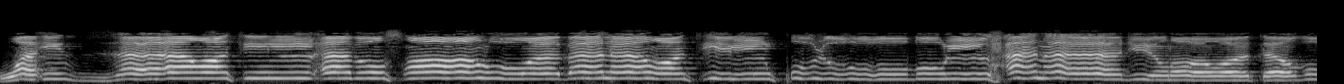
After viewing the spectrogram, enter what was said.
وَإِذْ زَاغَتِ الْأَبْصَارُ وَبَلَغَتِ الْحَنَاجِرَ وَتَظُنُّونَ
